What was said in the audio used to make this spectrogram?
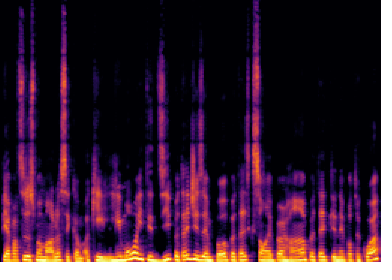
puis à partir de ce moment-là, c'est comme, OK, les mots ont été dits, peut-être je les aime pas, peut-être qu'ils sont épeurants, peut-être que n'importe quoi,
